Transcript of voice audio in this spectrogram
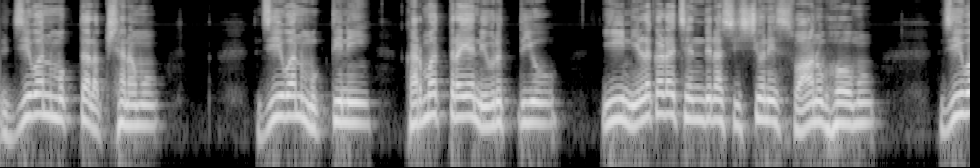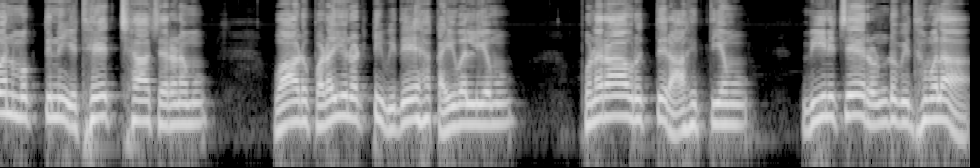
జీవన్ముక్త లక్షణము జీవన్ముక్తిని కర్మత్రయ నివృత్తియు ఈ నిలకడ చెందిన శిష్యుని స్వానుభవము జీవన్ముక్తిని యథేచ్ఛాచరణము వాడు పడయునట్టి విదేహ కైవల్యము పునరావృత్తి రాహిత్యము వీనిచే రెండు విధముల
